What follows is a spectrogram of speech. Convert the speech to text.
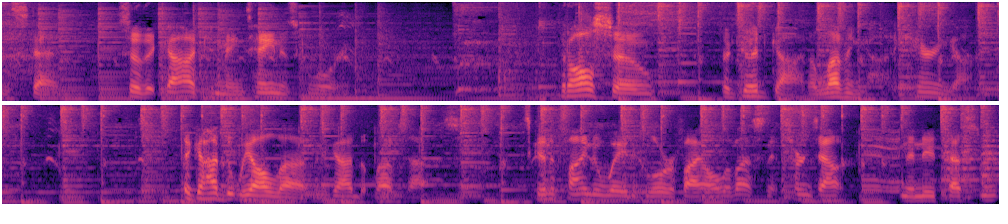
instead, so that God can maintain his glory. But also a good God, a loving God, caring God, a God that we all love and a God that loves us. It's going to find a way to glorify all of us. And it turns out in the New Testament,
